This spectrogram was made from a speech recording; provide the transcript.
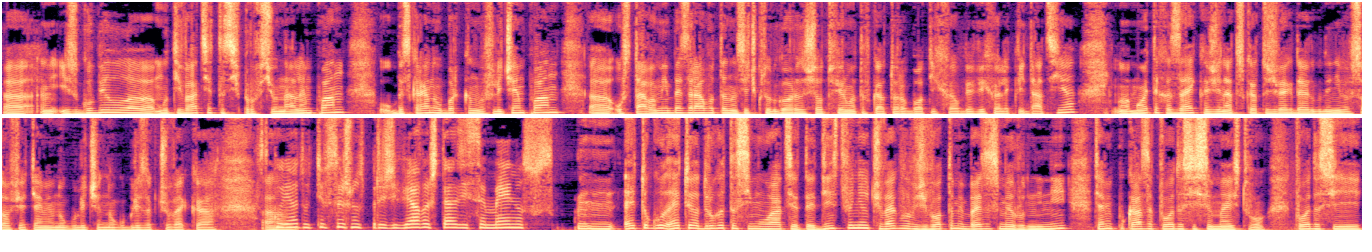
а, изгубил а, мотивацията си в професионален план, безкрайно объркан в личен план, а, остава ми без работа на всичко всичкото отгоре, защото фирмата, в която работих, обявиха ликвидация. Моята хазайка, жената, с която живеех 9 години в София, тя ми е много личен, много близък човек. С която ти всъщност преживяваш тази семейност, ето го, ето е другата симулацията. Единственият човек в живота ми, без да сме роднини, тя ми показа какво е да си семейство. Какво е да си.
